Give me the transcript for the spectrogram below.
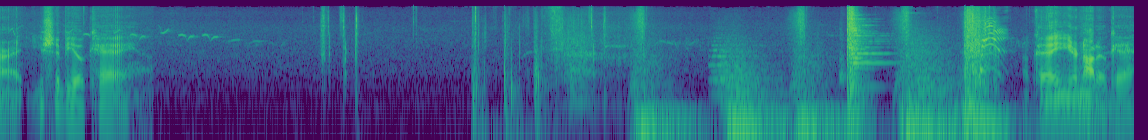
Alright, you should be okay. Okay, you're not okay.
